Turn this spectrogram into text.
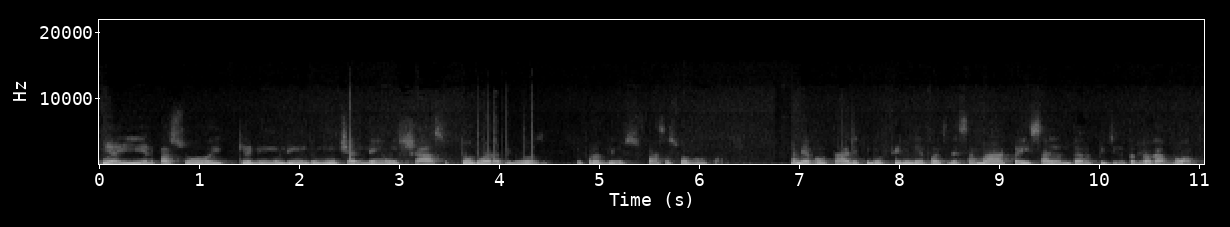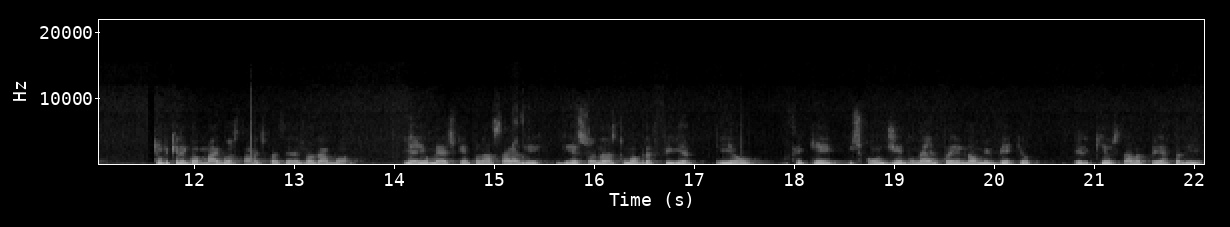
E aí ele passou, e aquele menino lindo, não tinha nenhum inchaço, todo maravilhoso. Ele falou, Deus, faça a sua vontade. A minha vontade é que meu filho levante dessa maca e saia andando pedindo para jogar bola. Tudo que ele mais gostava de fazer era jogar bola. E aí o médico entrou na sala de, de ressonância, tomografia, e eu fiquei escondido, né, para ele não me ver que eu, ele, que eu estava perto ali.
